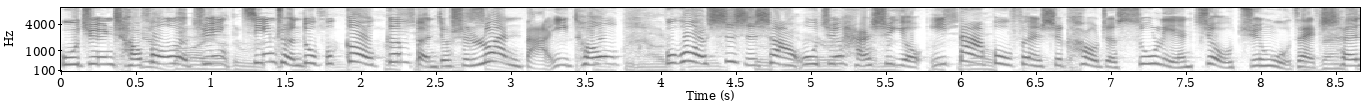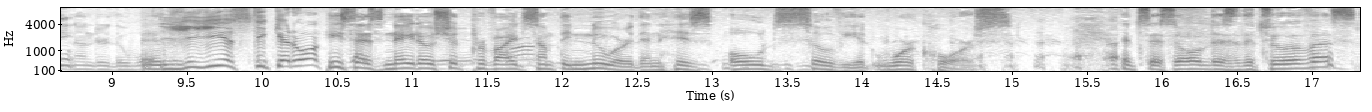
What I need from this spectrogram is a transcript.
乌军嘲讽俄军精准度不够，根本就是乱打一通。不过事实上，乌军还是有一大部分是靠着苏联旧军武在撑。He says NATO should provide something newer than his old Soviet workhorse. It's as old as the two of us.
